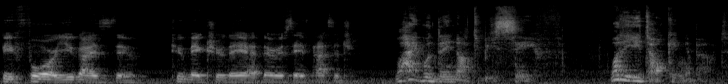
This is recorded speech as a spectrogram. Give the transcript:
before you guys do to make sure they have, there is safe passage. Why would they not be safe? What are you talking about?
